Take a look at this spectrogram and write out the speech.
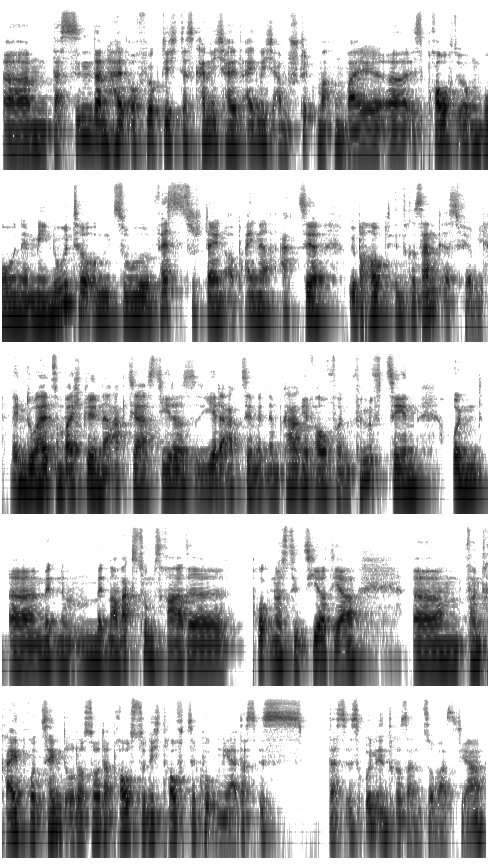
Ähm, das sind dann halt auch wirklich, das kann ich halt eigentlich am Stück machen, weil äh, es braucht irgendwo eine Minute, um zu festzustellen, ob eine Aktie überhaupt interessant ist für mich. Wenn du halt zum Beispiel eine Aktie hast, jedes, jede Aktie mit einem KGV von 15 und äh, mit, einem, mit einer Wachstumsrate prognostiziert, ja, ähm, von drei Prozent oder so, da brauchst du nicht drauf zu gucken. Ja, das ist das ist uninteressant, sowas, ja.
